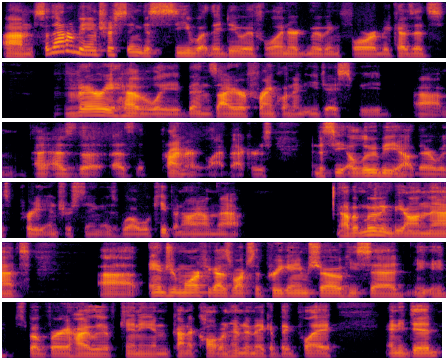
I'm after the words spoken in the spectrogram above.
Um, so that'll be interesting to see what they do with Leonard moving forward because it's very heavily been Zaire Franklin and EJ Speed um, as the as the primary linebackers, and to see Olubi out there was pretty interesting as well. We'll keep an eye on that. Uh, but moving beyond that, uh, Andrew Moore, if you guys watched the pregame show, he said he, he spoke very highly of Kenny and kind of called on him to make a big play. And he did.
